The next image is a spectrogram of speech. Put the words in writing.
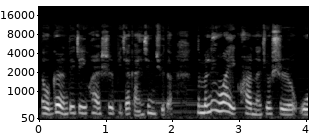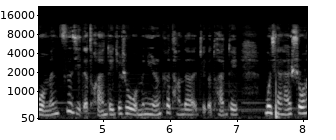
那我个人对这一块是比较感兴趣的。那么另外一块呢，就是我们自己的团队，就是我们女人课堂的这个团队，目前来说，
